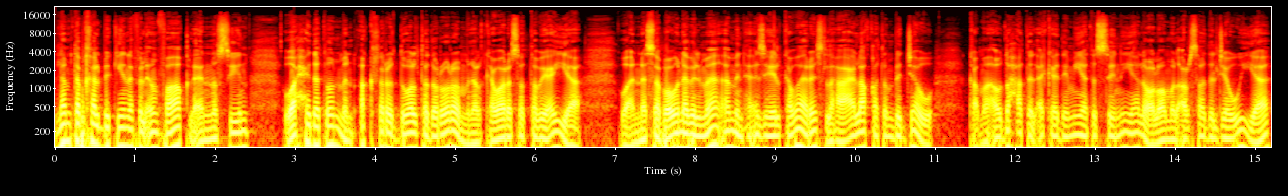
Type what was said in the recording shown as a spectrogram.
لم تبخل بكين في الإنفاق لأن الصين واحدة من أكثر الدول تضررا من الكوارث الطبيعية، وأن سبعون بالمائة من هذه الكوارث لها علاقة بالجو، كما أوضحت الأكاديمية الصينية لعلوم الأرصاد الجوية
